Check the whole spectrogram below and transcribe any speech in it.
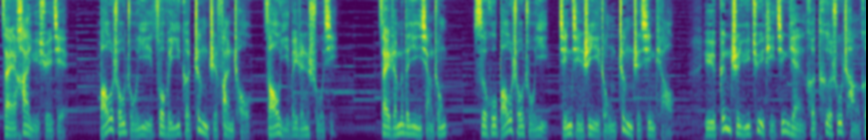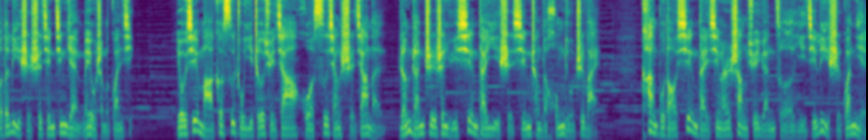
在汉语学界，保守主义作为一个政治范畴早已为人熟悉。在人们的印象中，似乎保守主义仅仅是一种政治信条，与根植于具体经验和特殊场合的历史时间经验没有什么关系。有些马克思主义哲学家或思想史家们仍然置身于现代意识形成的洪流之外，看不到现代形而上学原则以及历史观念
